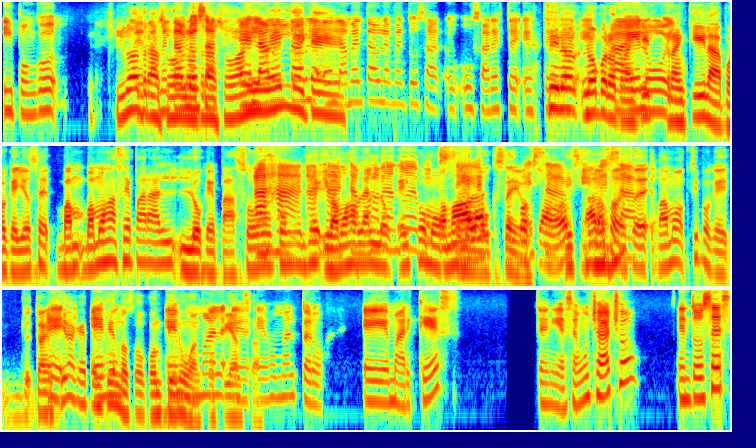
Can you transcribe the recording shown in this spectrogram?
y pongo Sí, lo atrasó, lo atrasó a nivel de que... Es lamentablemente usar, usar este... este sí, no, no pero tranquila, tranquila, porque yo sé, vamos a separar lo que pasó con él y vamos a hablarlo él como, boxeo. y si no, vamos, sí, porque tranquila eh, que te entiendo, so, continúa, es un mal, confianza. Es, un mal, pero eh, Marqués tenía ese muchacho, entonces,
